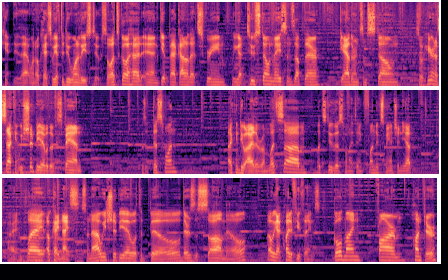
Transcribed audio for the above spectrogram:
Can't do that one. Okay, so we have to do one of these two. So let's go ahead and get back out of that screen. We got two stonemasons up there gathering some stone. So here in a second, we should be able to expand. Was it this one? I can do either of them. Let's um, let's do this one. I think fund expansion. Yep. All right, and play. Okay, nice. So now we should be able to build. There's the sawmill. Oh, we got quite a few things. Gold mine, farm, hunter,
